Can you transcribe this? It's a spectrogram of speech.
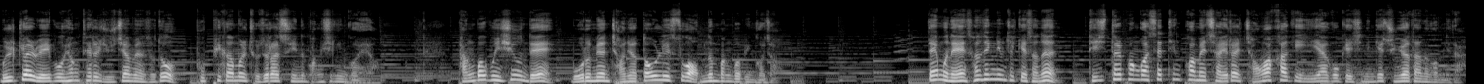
물결 웨이브 형태를 유지하면서도 부피감을 조절할 수 있는 방식인 거예요. 방법은 쉬운데 모르면 전혀 떠올릴 수가 없는 방법인 거죠. 때문에 선생님들께서는 디지털 펌과 세팅 펌의 차이를 정확하게 이해하고 계시는 게 중요하다는 겁니다.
